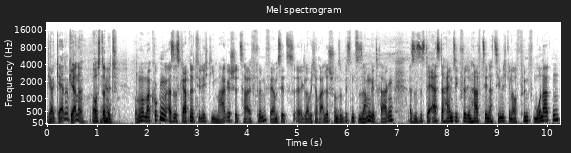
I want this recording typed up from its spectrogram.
Ja, gerne. Gerne, raus ja. damit. Wollen wir mal gucken? Also es gab natürlich die magische Zahl 5. Wir haben es jetzt, äh, glaube ich, auch alles schon so ein bisschen zusammengetragen. Also es ist der erste Heimsieg für den HFC nach ziemlich genau fünf Monaten.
